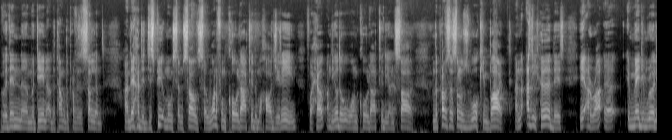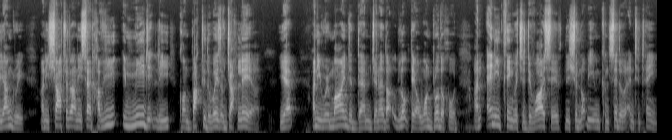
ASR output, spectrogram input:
within uh, Medina at the time of the Prophet ﷺ, and they had a dispute amongst themselves. So one of them called out to the Muhajirin for help, and the other one called out to the Ansar. And the Prophet ﷺ was walking by, and as he heard this, it, uh, it made him really angry. And he shouted out and he said, Have you immediately gone back to the ways of Jahiliyyah? Yep and he reminded them, you know, that look, they are one brotherhood, and anything which is divisive, they should not be even considered or entertained.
